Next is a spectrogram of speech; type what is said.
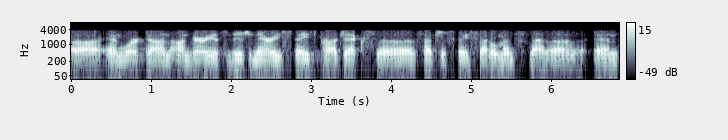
uh, and worked on on various visionary space projects uh, such as space settlements that uh, and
